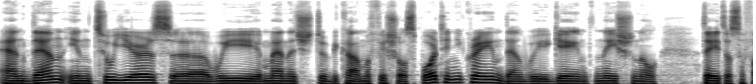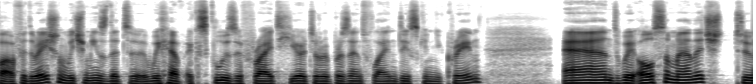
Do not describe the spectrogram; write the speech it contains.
And then in two years uh, we managed to become official sport in Ukraine. Then we gained national status of our federation, which means that uh, we have exclusive right here to represent flying disc in Ukraine. And we also managed to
